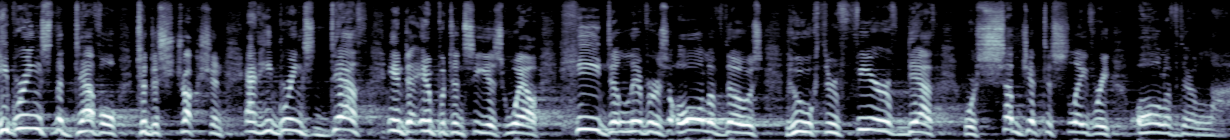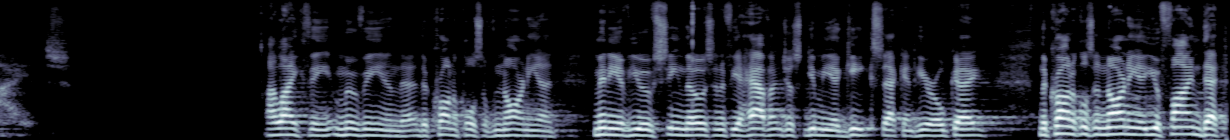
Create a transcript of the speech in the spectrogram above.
He brings the devil to destruction and he brings death into impotency as well. He delivers all of those who, through fear of death, were subject to slavery all of their lives. I like the movie and the, the Chronicles of Narnia. Many of you have seen those, and if you haven't, just give me a geek second here, okay? In the Chronicles of Narnia, you find that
